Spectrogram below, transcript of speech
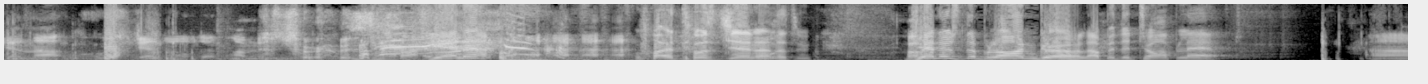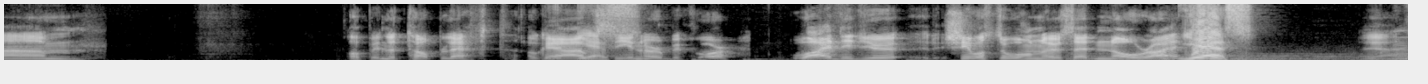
Jenna, who's Jenna? I'm not sure. Jenna. What? It was Jenna. Jenna's the blonde girl up at the top left. um, up in the top left. Okay, I've Yes. seen her before. Why did you? She was the one who said no, right? Yes. Yeah.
